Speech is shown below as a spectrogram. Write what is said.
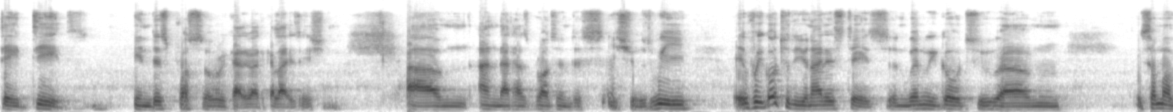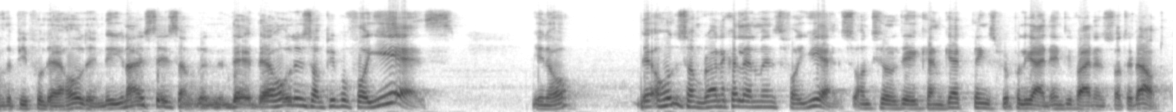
they did in this process of radicalization, um, and that has brought in these issues. We, if we go to the United States, and when we go to um, some of the people they're holding, the United States, um, they're, they're holding some people for years. You know, they're holding some radical elements for years until they can get things properly identified and sorted out.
